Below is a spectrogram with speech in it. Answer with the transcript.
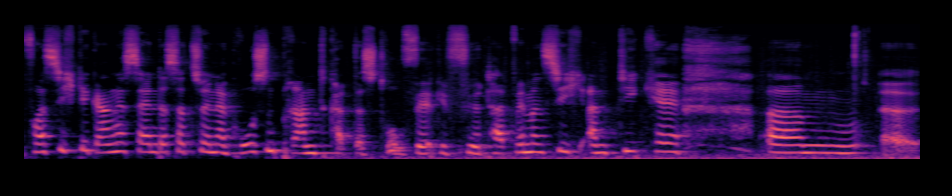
vor, sich gegangen sein, dass er zu einer großen Brandkatastrophe geführt hat. Wenn man sich antike ähm, äh,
